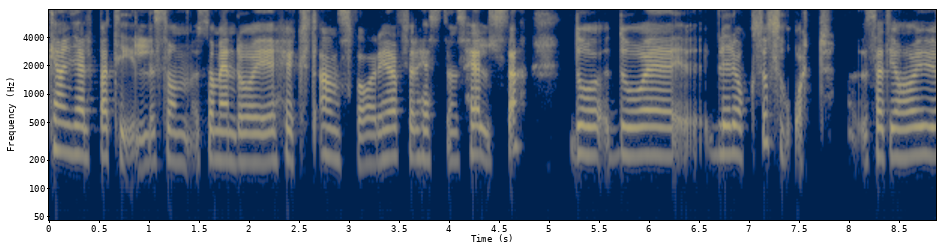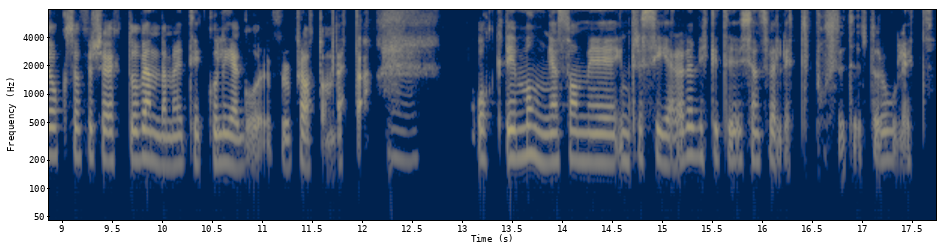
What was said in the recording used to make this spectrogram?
kan hjälpa till som, som ändå är högst ansvariga för hästens hälsa då, då eh, blir det också svårt. Så att jag har ju också försökt att vända mig till kollegor för att prata om detta. Mm. Och det är många som är intresserade vilket känns väldigt positivt och roligt.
